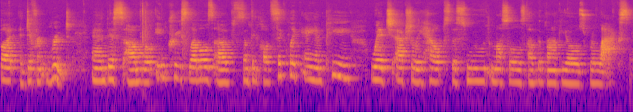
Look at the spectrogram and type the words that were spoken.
but a different route. And this um, will increase levels of something called cyclic AMP, which actually helps the smooth muscles of the bronchioles relax.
